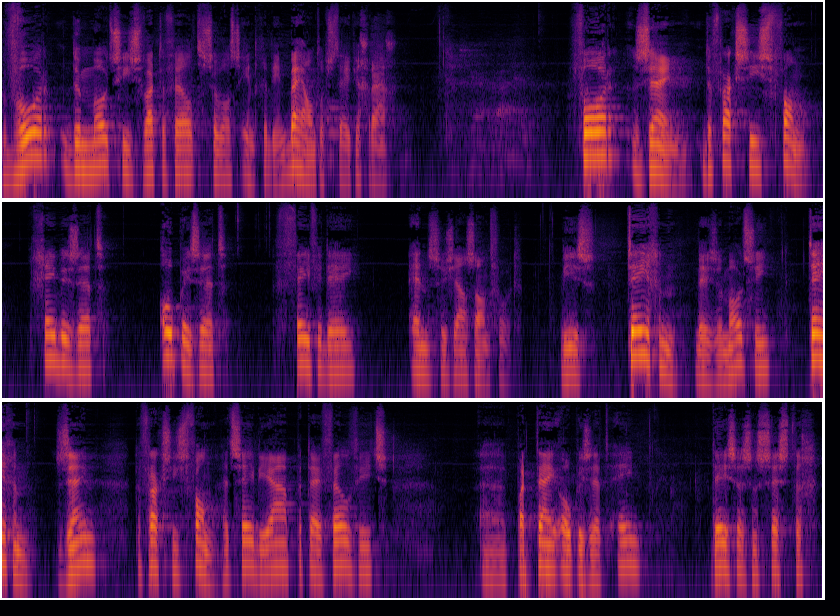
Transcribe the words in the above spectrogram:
voor de motie Zwarteveld zoals ingediend? Bij hand opsteken graag. Voor zijn de fracties van GBZ, OPZ, VVD en Sociaal Zandvoort. Wie is tegen deze motie? Tegen zijn de fracties van het CDA, Partij Veldwits, uh, Partij OPZ 1, D66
